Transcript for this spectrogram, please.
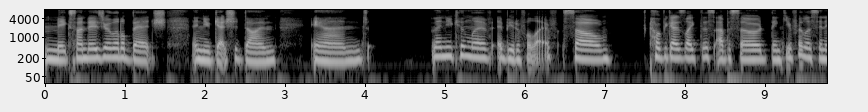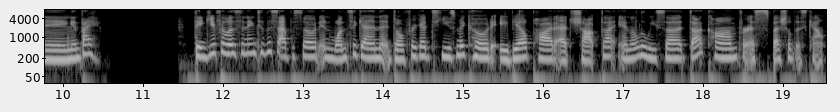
make Sundays your little bitch and you get shit done and then you can live a beautiful life. So, hope you guys liked this episode. Thank you for listening and bye. Thank you for listening to this episode. And once again, don't forget to use my code ABLPOD at shop.analuisa.com for a special discount.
